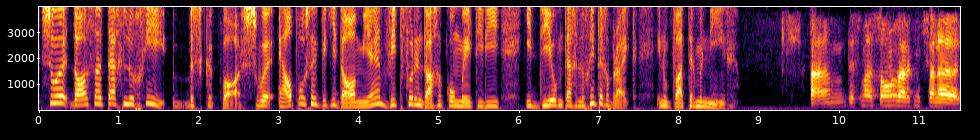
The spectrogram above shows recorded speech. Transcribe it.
So, daar's nou tegnologie beskikbaar. So, help ons net bietjie daarmee. Wie het vorendag gekom met hierdie idee om tegnologie te gebruik en op watter manier? Ehm, um, dis maar 'n samewerking van 'n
